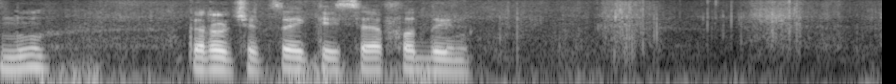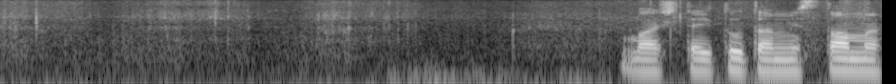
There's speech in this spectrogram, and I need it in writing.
Ну, коротше, це якийсь F1. Бачите, і тут містами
